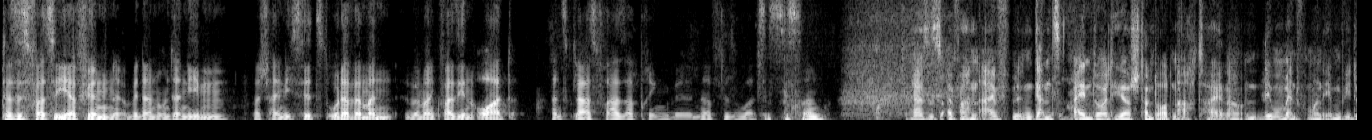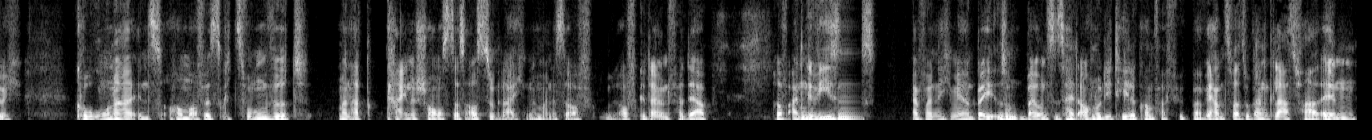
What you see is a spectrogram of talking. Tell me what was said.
Das ist was eher für ein, wenn da ein Unternehmen wahrscheinlich sitzt oder wenn man, wenn man quasi einen Ort ans Glasfaser bringen will, ne? Für sowas ist das dann. Ja, es ist einfach ein, ein ganz eindeutiger Standortnachteil, ne? Und in dem Moment, wo man eben wie durch Corona ins Homeoffice gezwungen wird, man hat keine Chance, das auszugleichen. Ne? Man ist auf, auf Gedeih und Verderb darauf angewiesen, einfach nicht mehr. Und bei, bei, uns ist halt auch nur die Telekom verfügbar. Wir haben zwar sogar einen Glasfaser, äh, einen,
